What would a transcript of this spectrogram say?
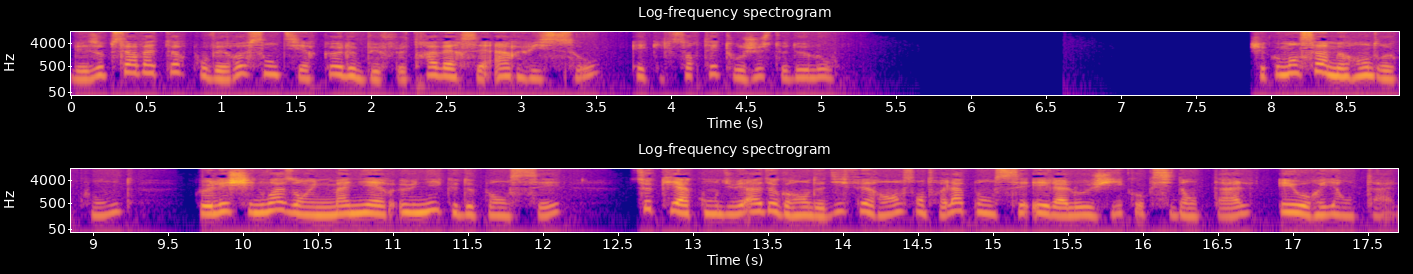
les observateurs pouvaient ressentir que le buffle traversait un ruisseau et qu'il sortait tout juste de l'eau. J'ai commencé à me rendre compte que les Chinois ont une manière unique de penser ce qui a conduit à de grandes différences entre la pensée et la logique occidentale et orientale.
